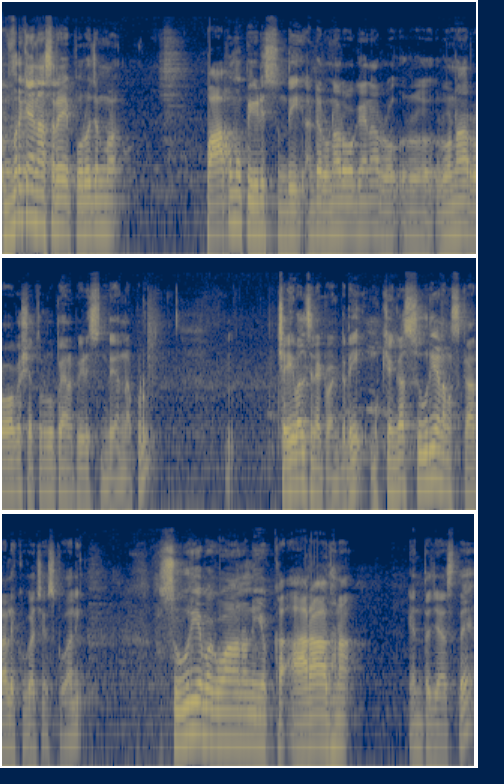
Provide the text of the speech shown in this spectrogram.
ఎవరికైనా సరే పూర్వజన్మ పాపము పీడిస్తుంది అంటే రుణరోగైన రో రుణ రోగ శత్రు రూపేణ పీడిస్తుంది అన్నప్పుడు చేయవలసినటువంటిది ముఖ్యంగా సూర్య నమస్కారాలు ఎక్కువగా చేసుకోవాలి. సూర్య భగవానుని యొక్క ఆరాధన ఎంత చేస్తే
